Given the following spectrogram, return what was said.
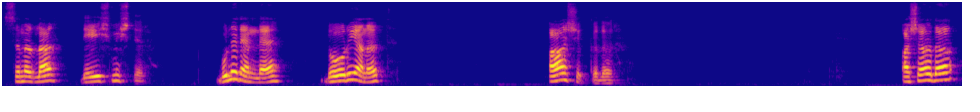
sınırlar değişmiştir. Bu nedenle doğru yanıt A şıkkıdır. Aşağıda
